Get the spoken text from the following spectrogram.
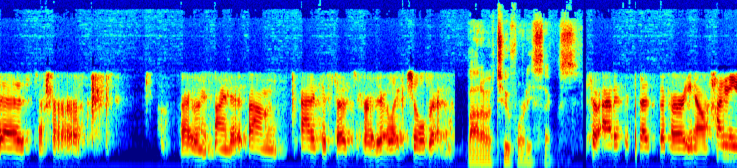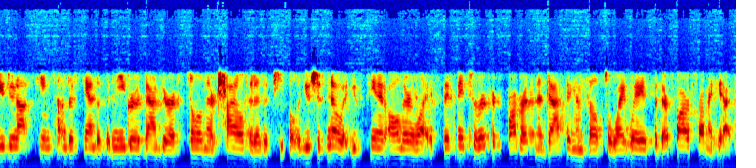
says to her, Sorry, let me find it. Um, Atticus says to her, they're like children. Bottom of 246. So Atticus says to her, you know, honey, you do not seem to understand that the Negroes down here are still in their childhood as a people. You should know it. You've seen it all their life. They've made terrific progress in adapting themselves to white ways, but they're far from it yet.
